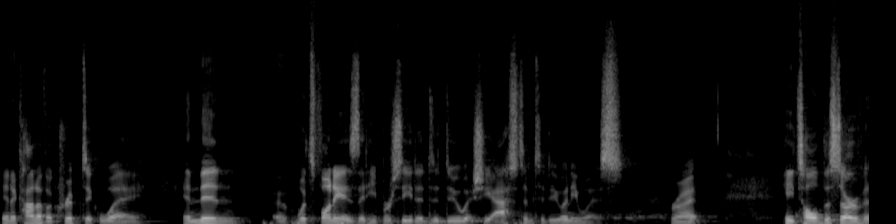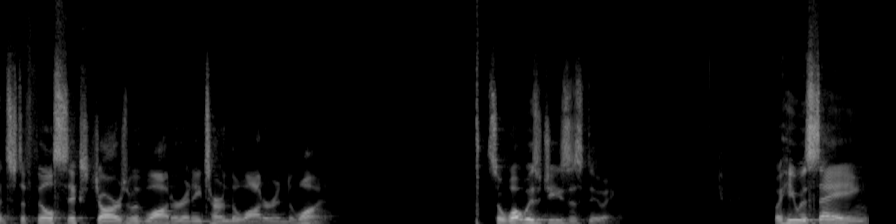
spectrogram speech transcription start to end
in a kind of a cryptic way. And then uh, what's funny is that he proceeded to do what she asked him to do, anyways, right? He told the servants to fill six jars with water, and he turned the water into wine. So, what was Jesus doing? But he was saying,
